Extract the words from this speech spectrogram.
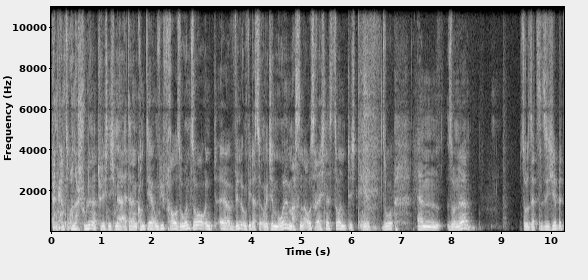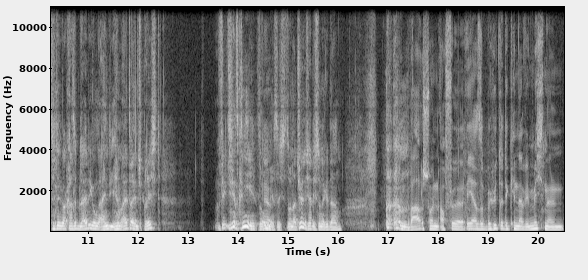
dann kannst du auch nach Schule natürlich nicht mehr, Alter, dann kommt dir irgendwie Frau so und so und äh, will irgendwie, dass du irgendwelche Molmassen ausrechnest so und ich denke, so, ähm, so, ne, so setzen Sie hier bitte eine überkrasse Beleidigung ein, die Ihrem Alter entspricht fick dich ins Knie, so ja. mäßig. So natürlich hatte ich so eine Gedanken. War schon auch für eher so behütete Kinder wie mich eine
